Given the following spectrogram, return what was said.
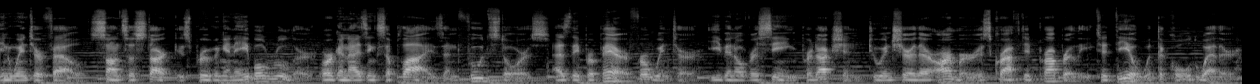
In Winterfell, Sansa Stark is proving an able ruler, organizing supplies and food stores as they prepare for winter, even overseeing production to ensure their armor is crafted properly to deal with the cold weather.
